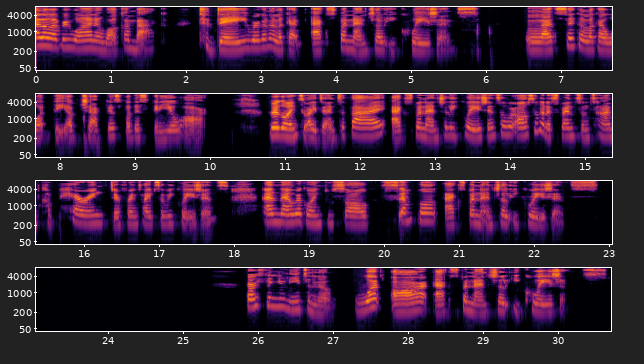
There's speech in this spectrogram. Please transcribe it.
Hello everyone and welcome back. Today we're going to look at exponential equations. Let's take a look at what the objectives for this video are. We're going to identify exponential equations and we're also going to spend some time comparing different types of equations and then we're going to solve simple exponential equations. First thing you need to know, what are exponential equations?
